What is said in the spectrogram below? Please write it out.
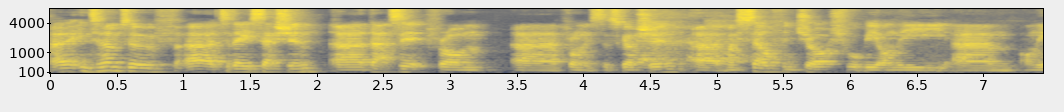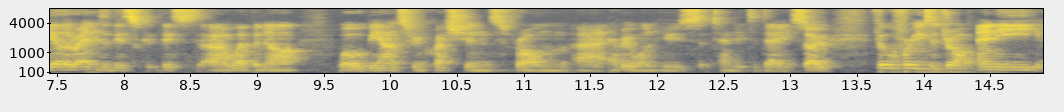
uh, in terms of uh, today's session, uh, that's it from uh, from this discussion. Uh, myself and Josh will be on the um, on the other end of this this uh, webinar, where we'll be answering questions from everyone who's attended today. So feel free to drop any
